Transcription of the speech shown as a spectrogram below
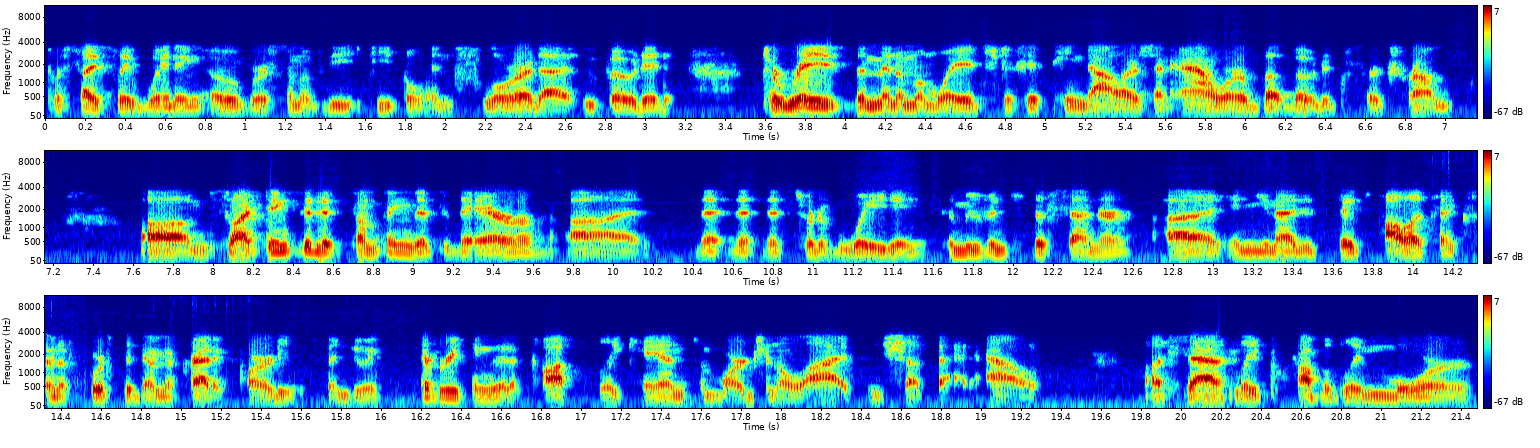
precisely winning over some of these people in Florida who voted to raise the minimum wage to $15 an hour, but voted for Trump. Um, so I think that it's something that's there. Uh, that, that, that's sort of waiting to move into the center uh, in United States politics. And of course, the Democratic Party has been doing everything that it possibly can to marginalize and shut that out. Uh, sadly, probably more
